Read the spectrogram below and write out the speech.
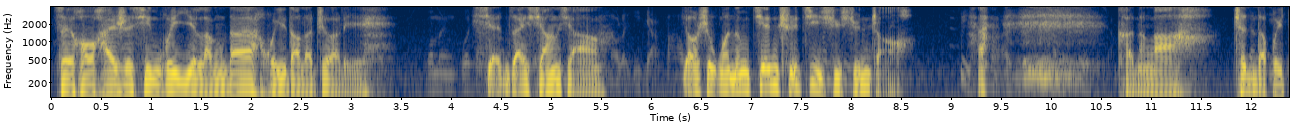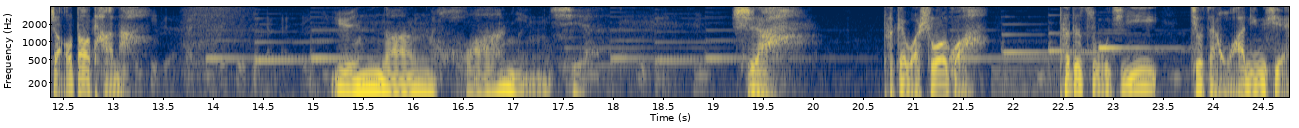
最后还是心灰意冷的回到了这里。现在想想，要是我能坚持继续寻找，可能啊，真的会找到他呢。云南华宁县。是啊，他给我说过，他的祖籍就在华宁县。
